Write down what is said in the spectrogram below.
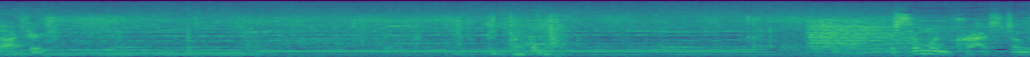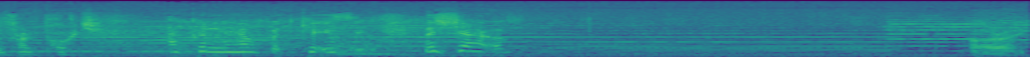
Doctor? There's someone crouched on the front porch. I couldn't help it, Casey. The sheriff. All right.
